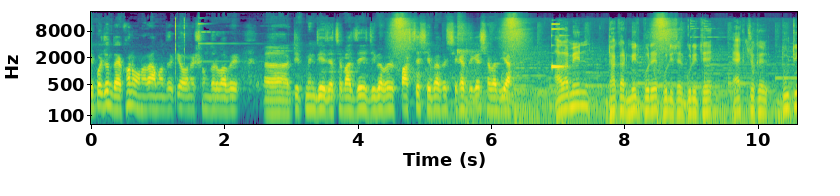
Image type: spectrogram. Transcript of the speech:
এ পর্যন্ত এখনও ওনারা আমাদেরকে অনেক সুন্দরভাবে ট্রিটমেন্ট দিয়ে যাচ্ছে বা যে যেভাবে পারছে সেভাবে সেখান থেকে সেবা দিয়ে আসছে। আলামিন ঢাকার মিরপুরে পুলিশের গুলিতে এক চোখে দুটি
